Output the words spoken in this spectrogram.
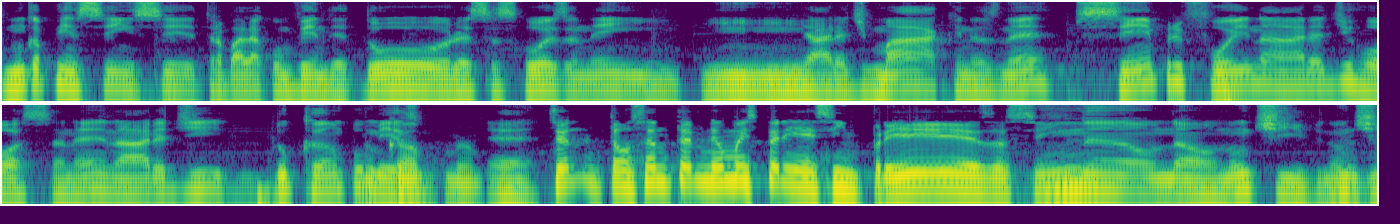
nunca pensei em ser, trabalhar com vendedor, essas coisas, nem em área de máquinas, né? Sempre foi na área de roça, né? Na área de, do campo do mesmo. Campo mesmo. É. Você, então você não teve nenhuma experiência em empresa, assim? Não, não, não tive, não uhum. tive.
